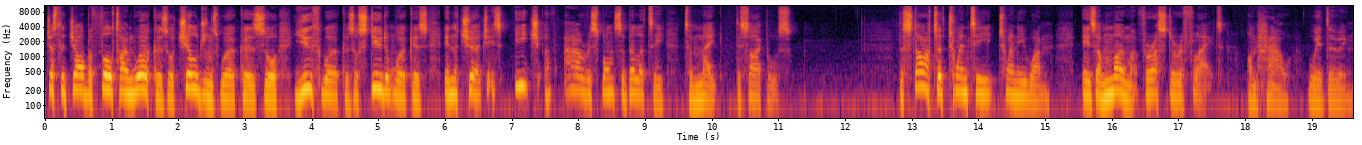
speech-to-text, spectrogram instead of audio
just the job of full time workers or children's workers or youth workers or student workers in the church. It's each of our responsibility to make disciples. The start of 2021 is a moment for us to reflect on how we're doing.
